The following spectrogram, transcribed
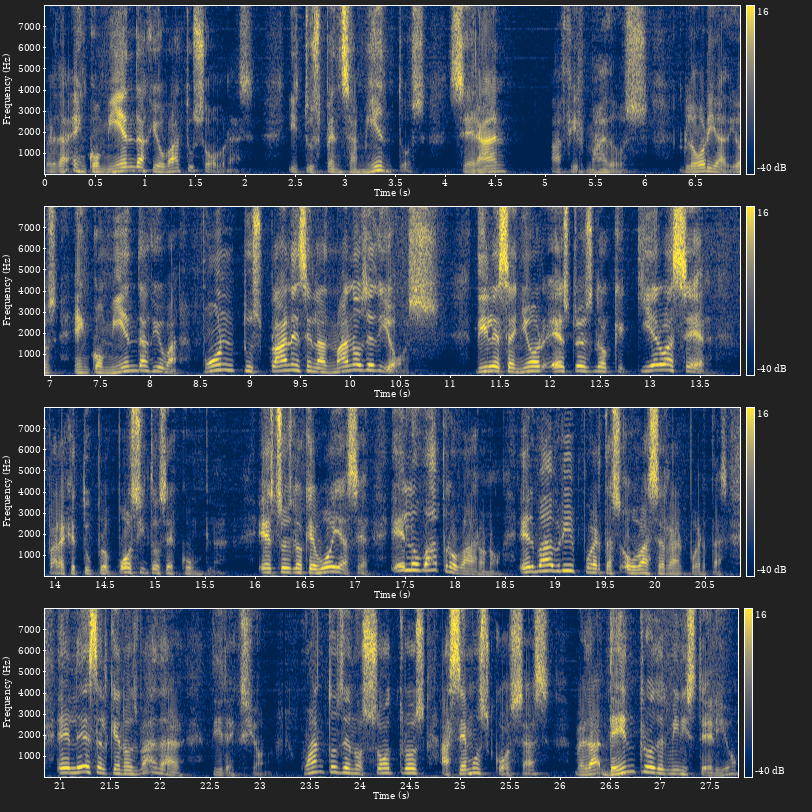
¿verdad? Encomienda a Jehová tus obras y tus pensamientos serán afirmados. Gloria a Dios. Encomienda a Jehová. Pon tus planes en las manos de Dios. Dile, Señor, esto es lo que quiero hacer para que tu propósito se cumpla. Esto es lo que voy a hacer. Él lo va a probar o no. Él va a abrir puertas o va a cerrar puertas. Él es el que nos va a dar dirección. ¿Cuántos de nosotros hacemos cosas, verdad, dentro del ministerio,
